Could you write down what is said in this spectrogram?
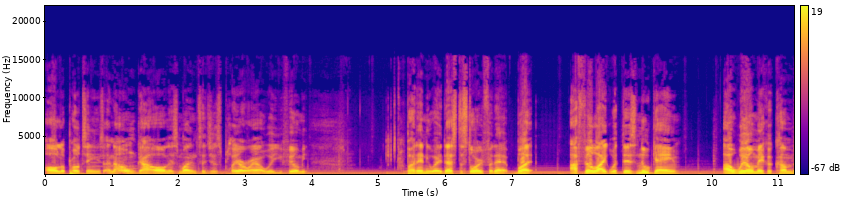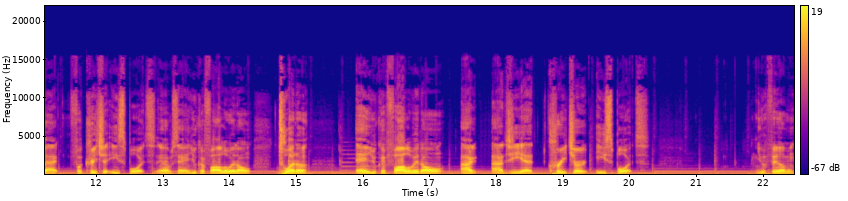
all the proteins, and I don't got all this money to just play around with. You feel me? But anyway, that's the story for that. But I feel like with this new game, I will make a comeback for Creature Esports. You know what I'm saying? You can follow it on Twitter and you can follow it on IG at Creature Esports. You feel me?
